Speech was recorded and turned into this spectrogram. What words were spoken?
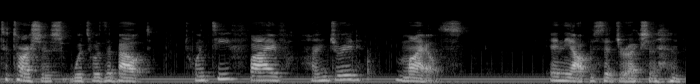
to Tarshish, which was about 2,500 miles in the opposite direction.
